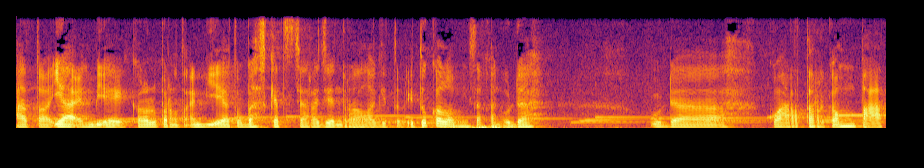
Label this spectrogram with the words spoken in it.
atau ya NBA kalau lu pernah nonton NBA atau basket secara general lah gitu. Itu kalau misalkan udah udah quarter keempat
